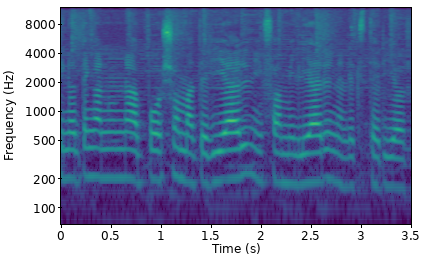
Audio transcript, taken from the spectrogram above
que no tengan un apoyo material ni familiar en el exterior.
